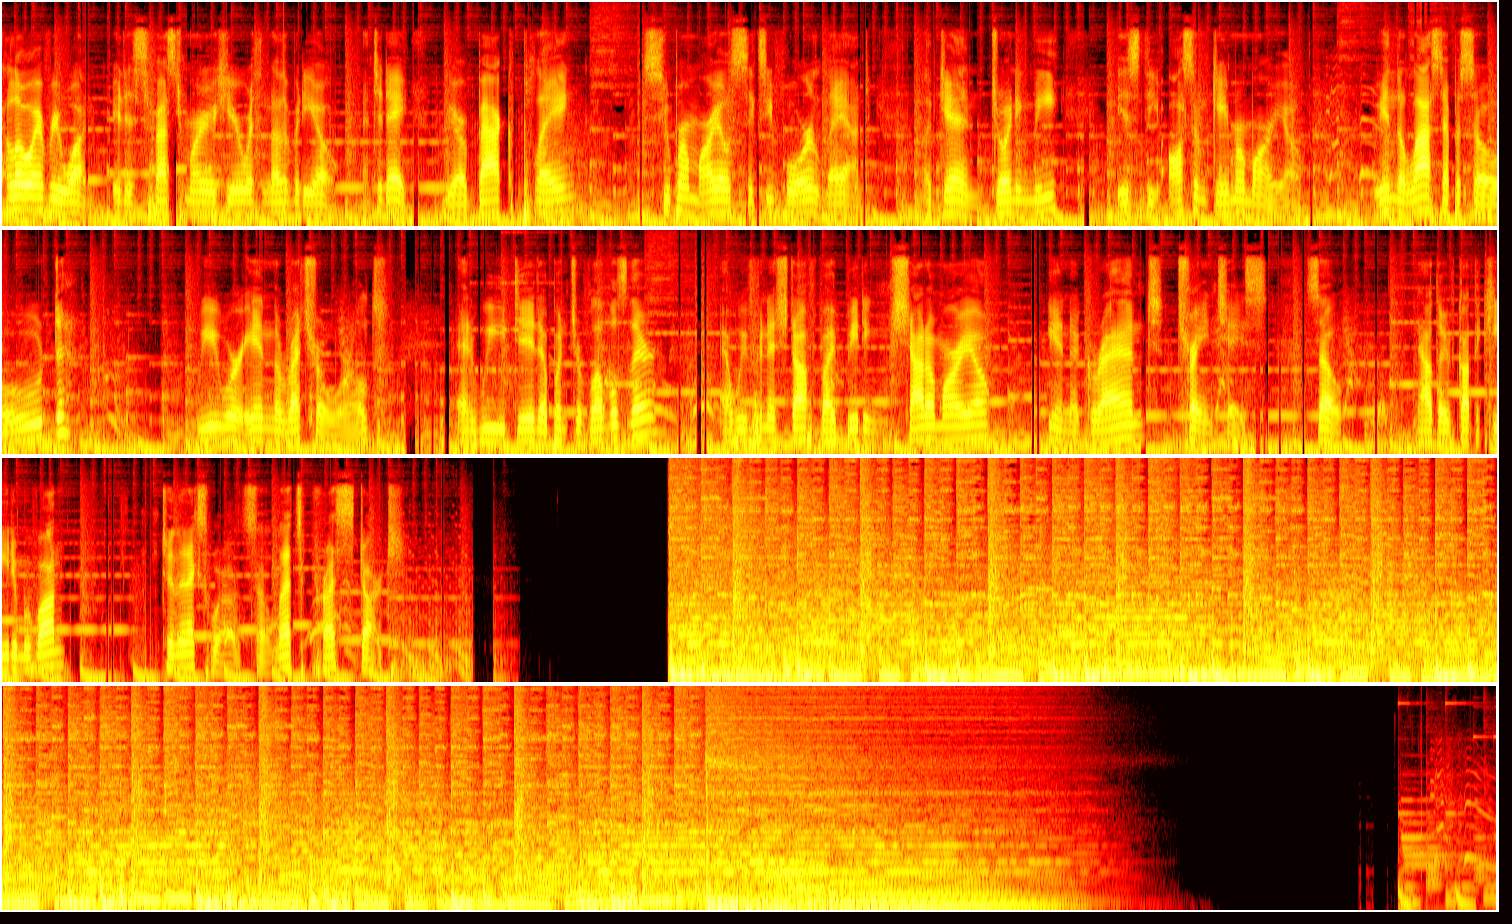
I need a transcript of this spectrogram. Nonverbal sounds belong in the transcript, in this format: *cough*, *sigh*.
Hello everyone, it is Fast Mario here with another video, and today we are back playing Super Mario 64 Land. Again, joining me is the awesome gamer Mario. In the last episode, we were in the retro world, and we did a bunch of levels there, and we finished off by beating Shadow Mario in a grand train chase. So, now that we've got the key to move on to the next world, so let's press start.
